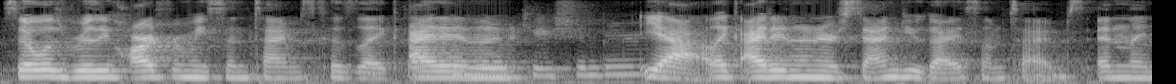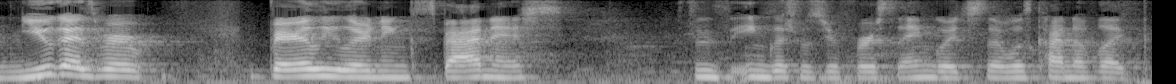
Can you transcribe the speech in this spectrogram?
So it was really hard for me sometimes because like I didn't. communication barrier. yeah, like I didn't understand you guys sometimes. And then you guys were barely learning Spanish since English was your first language. So it was kind of like,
